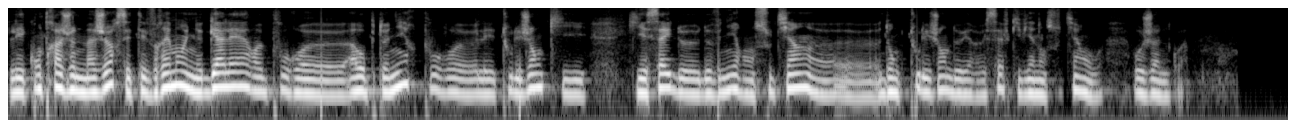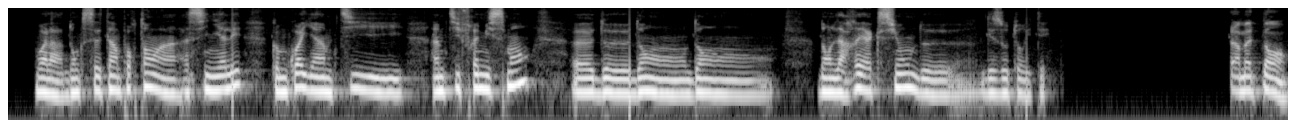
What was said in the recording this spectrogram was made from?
Les contrats jeunes majeurs, c'était vraiment une galère pour euh, à obtenir pour euh, les, tous les gens qui qui essayent de, de venir en soutien, euh, donc tous les gens de RESF qui viennent en soutien aux, aux jeunes, quoi. Voilà, donc c'est important à, signaler, comme quoi il y a un petit, frémissement euh, dans, la réaction de, des autorités. Alors maintenant,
